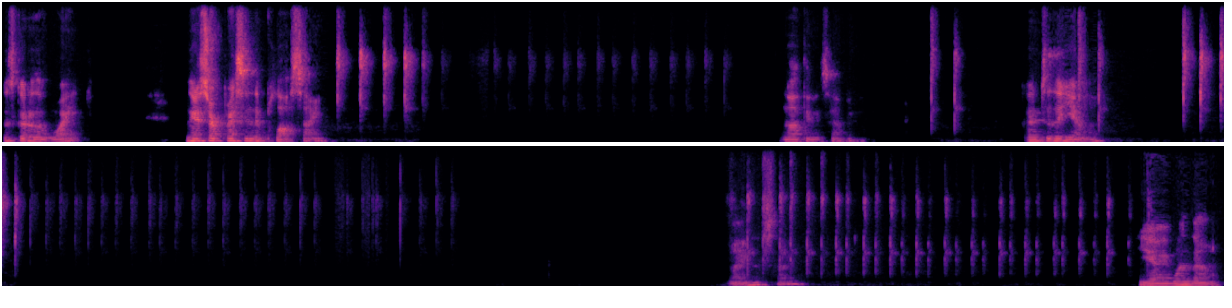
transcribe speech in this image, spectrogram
Let's go to the white. I'm going to start pressing the plus sign. Nothing is happening. Go into the yellow. Minus sign. Yeah, it went down.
